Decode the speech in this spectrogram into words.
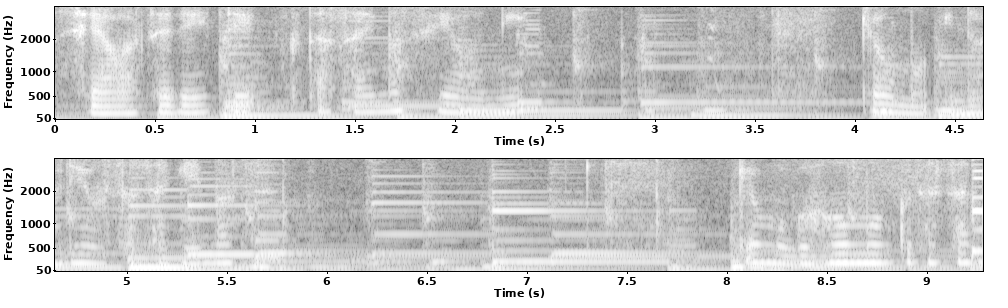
幸せでいてくださいますように。今日も祈りを捧げます。今日もご訪問くださって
